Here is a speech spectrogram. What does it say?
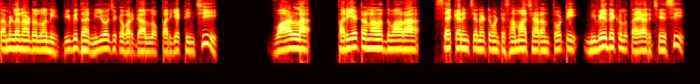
తమిళనాడులోని వివిధ నియోజకవర్గాల్లో పర్యటించి వాళ్ళ పర్యటనల ద్వారా సేకరించినటువంటి సమాచారంతోటి నివేదికలు తయారుచేసి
